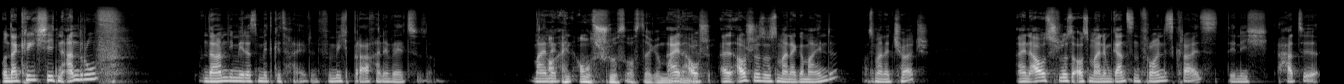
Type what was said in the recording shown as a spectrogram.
Und dann kriege ich den Anruf und dann haben die mir das mitgeteilt. Und für mich brach eine Welt zusammen. Meine, ein Ausschluss aus der Gemeinde. ein, Aus, ein Ausschluss aus meiner Gemeinde, aus meiner Church. Ein Ausschluss aus meinem ganzen Freundeskreis, den ich hatte,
